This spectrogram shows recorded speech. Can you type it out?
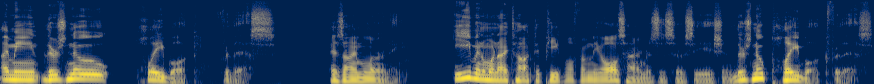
I mean, there's no playbook for this as I'm learning. Even when I talk to people from the Alzheimer's Association, there's no playbook for this.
